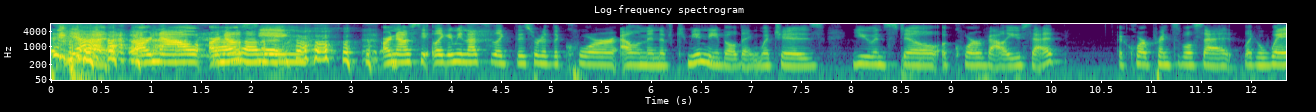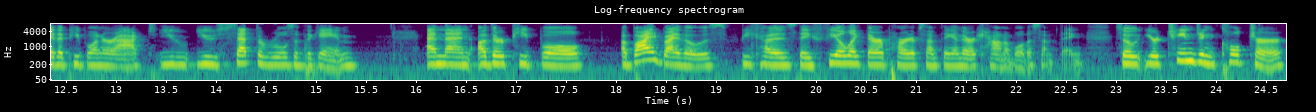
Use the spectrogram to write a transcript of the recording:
yeah, are now are I now love seeing are now seeing like I mean that's like the sort of the core element of community building, which is you instill a core value set, a core principle set, like a way that people interact. You you set the rules of the game, and then other people abide by those because they feel like they're a part of something and they're accountable to something. So you're changing culture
